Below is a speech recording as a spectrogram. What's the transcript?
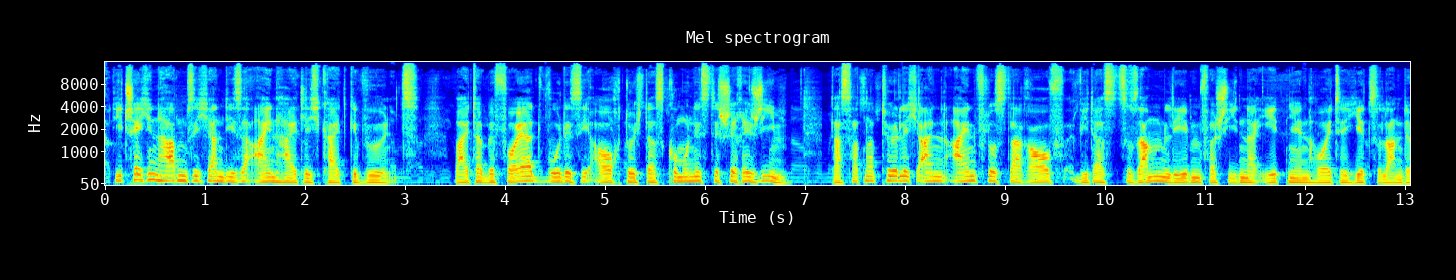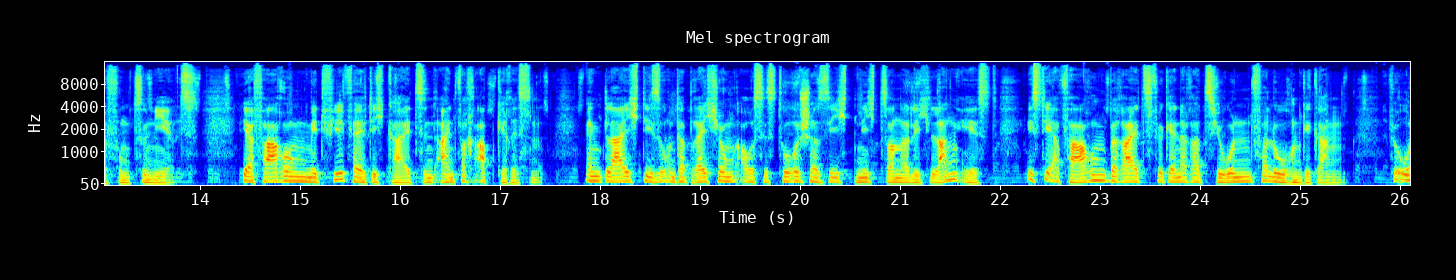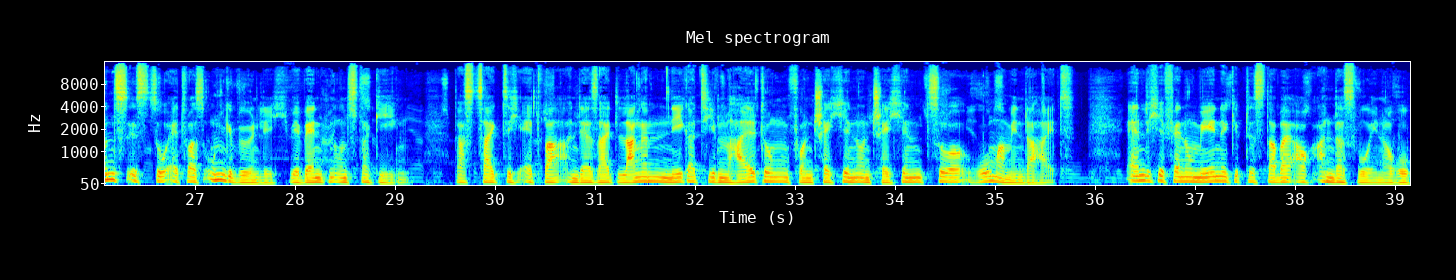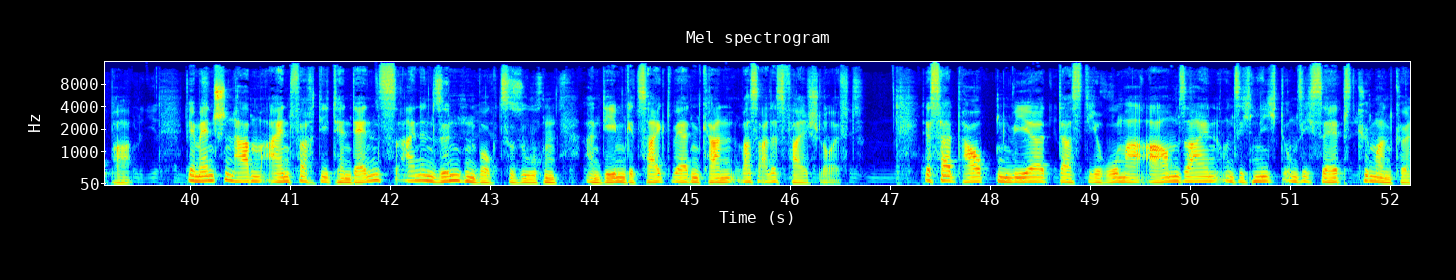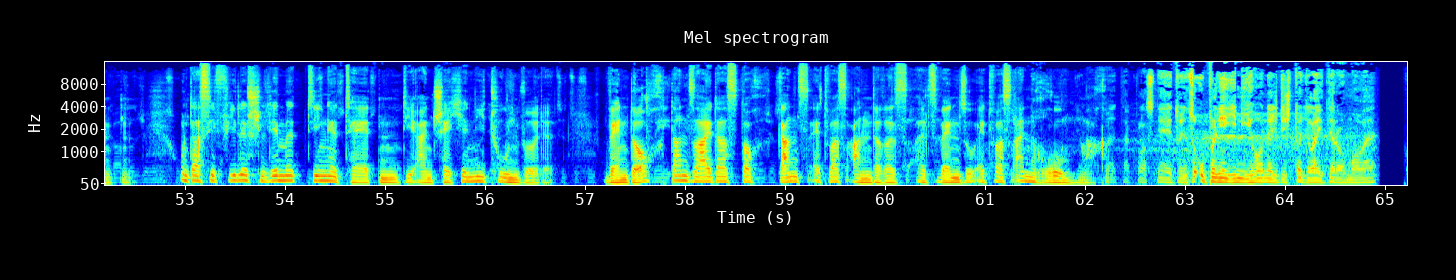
Die Tschechen haben sich an diese Einheitlichkeit gewöhnt. Weiter befeuert wurde sie auch durch das kommunistische Regime. Das hat natürlich einen Einfluss darauf, wie das Zusammenleben verschiedener Ethnien heute hierzulande funktioniert. Die Erfahrungen mit Vielfältigkeit sind einfach abgerissen. Wenngleich diese Unterbrechung aus historischer Sicht nicht sonderlich lang ist, ist die Erfahrung bereits für Generationen verloren gegangen. Für uns ist so etwas ungewöhnlich, wir wenden uns dagegen. Das zeigt sich etwa an der seit langem negativen Haltung von Tschechinnen und Tschechen zur Roma-Minderheit. Ähnliche Phänomene gibt es dabei auch anderswo in Europa. Wir Menschen haben einfach die Tendenz, einen Sündenbock zu suchen, an dem gezeigt werden kann, was alles falsch läuft. Deshalb behaupten wir, dass die Roma arm seien und sich nicht um sich selbst kümmern könnten und dass sie viele schlimme Dinge täten, die ein Tscheche nie tun würde. Wenn doch, dann sei das doch ganz etwas anderes, als wenn so etwas ein Rom mache.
